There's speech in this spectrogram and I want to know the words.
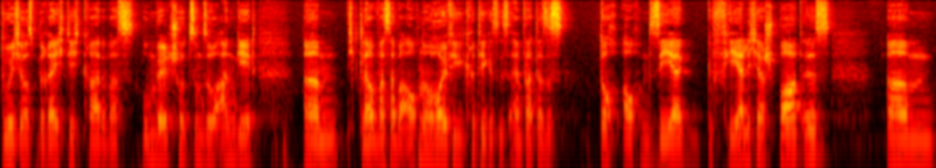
durchaus berechtigt, gerade was Umweltschutz und so angeht. Ähm, ich glaube, was aber auch eine häufige Kritik ist, ist einfach, dass es doch auch ein sehr gefährlicher Sport ist, ähm,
